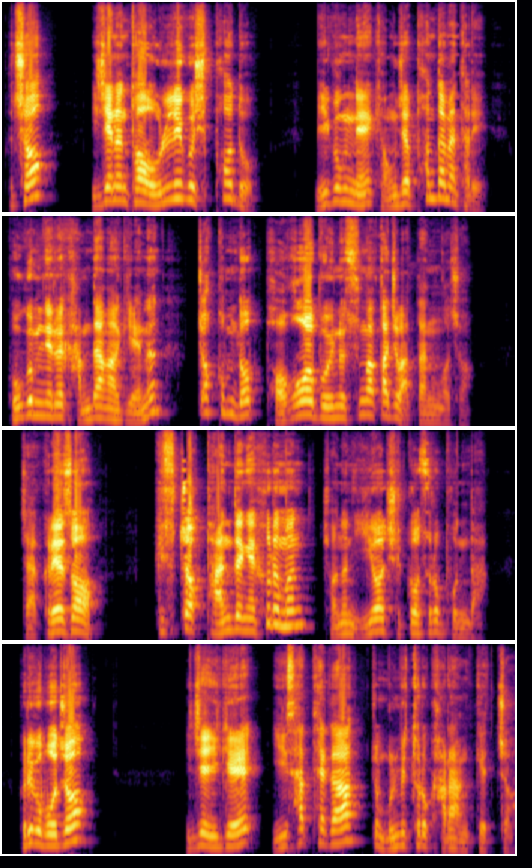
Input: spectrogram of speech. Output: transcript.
그렇죠? 이제는 더 올리고 싶어도 미국 내 경제 펀더멘탈이 고금리를 감당하기에는 조금 더 버거워 보이는 순간까지 왔다는 거죠. 자, 그래서 기술적 반등의 흐름은 저는 이어질 것으로 본다. 그리고 뭐죠? 이제 이게 이 사태가 좀 물밑으로 가라앉겠죠.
